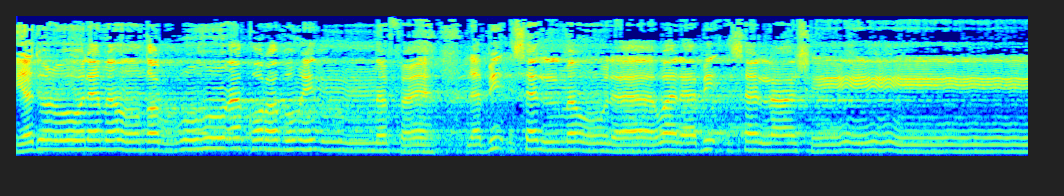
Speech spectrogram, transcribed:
يدعو لمن ضره أقرب من نفعه. لبئس المولى ولبئس العشير.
